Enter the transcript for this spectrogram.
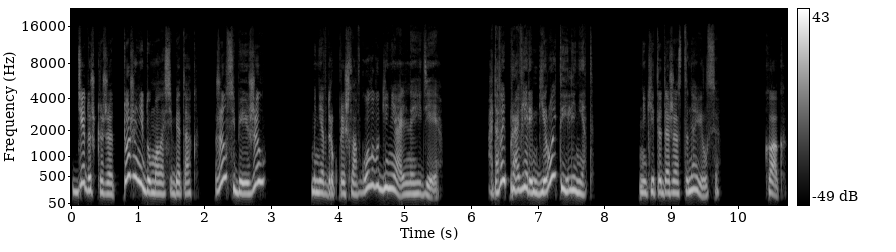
«Дедушка же тоже не думал о себе так. Жил себе и жил». Мне вдруг пришла в голову гениальная идея. «А давай проверим, герой ты или нет?» Никита даже остановился. «Как?»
